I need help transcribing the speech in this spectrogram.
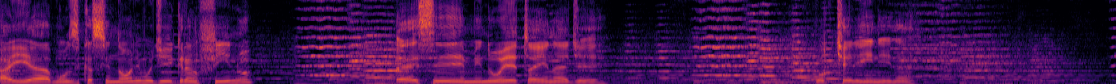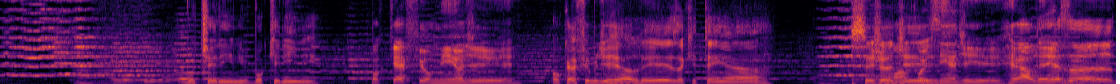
Tá aí a música sinônimo de Granfino. É esse minueto aí, né? De Boccherini, né? Boccherini, Boccherini. Qualquer filminho de Qualquer filme de realeza que tenha. Que seja uma de. coisinha de realeza,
